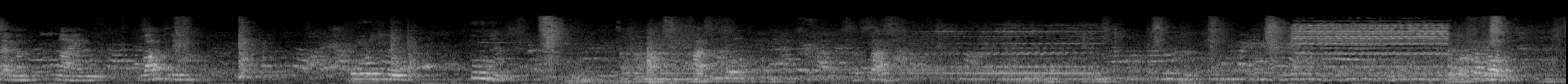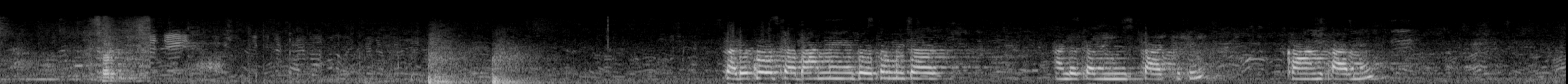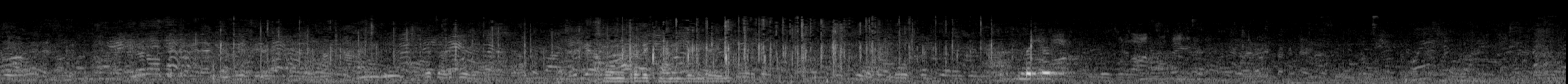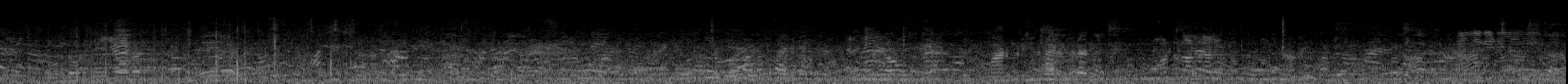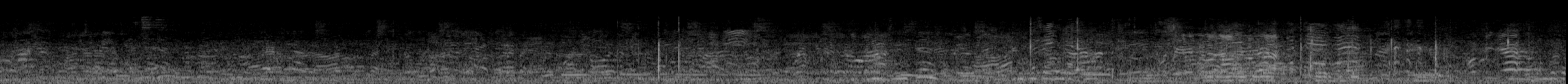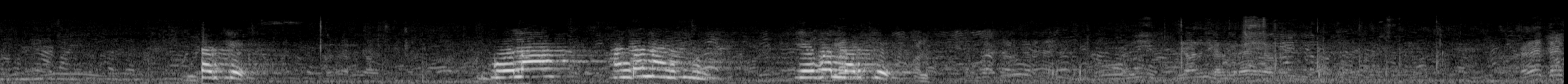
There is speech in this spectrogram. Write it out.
seven nine one three four zero two zero. Sir ਸਾਡੇ ਕੋਚ ਸਾਹਿਬਾਨ ਨੇ 200 ਮੀਟਰ ਅੰਡਰ 7 ਸਟਾਰਟ ਕੀਤੀ ਖਾਨ ਸਾਹਿਬ ਨੇ ਸੌ ਮੀਟਰ ਦੀ ਜਿਹੜੀ ਹੈ ਬੱਚੇ लड़के गोला अंडर नाइनटीन केवल लड़के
